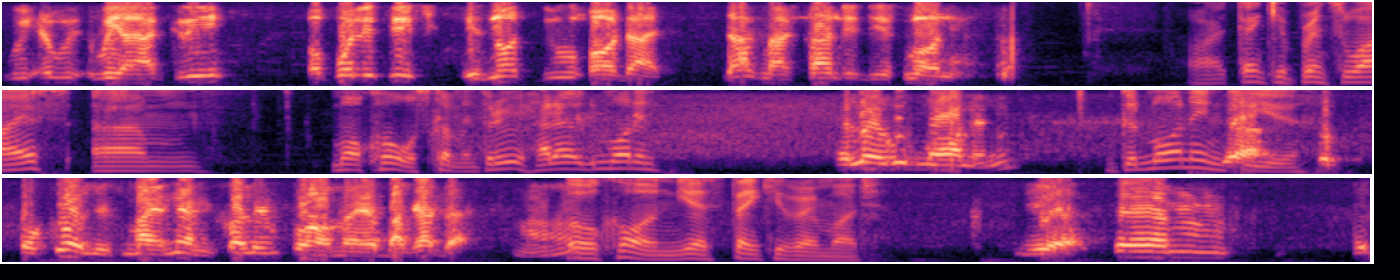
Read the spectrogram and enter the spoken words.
we, we, we agree. Or politics is not do all that. That's my standing this morning. All right, thank you, Prince YS. Um, more calls coming through. Hello, good morning. Hello, good morning. Good morning Yeah, to you. Okon is my name, calling from uh, Bagada. Mhm. Okon, yes, thank you very much. Yeah, um, the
